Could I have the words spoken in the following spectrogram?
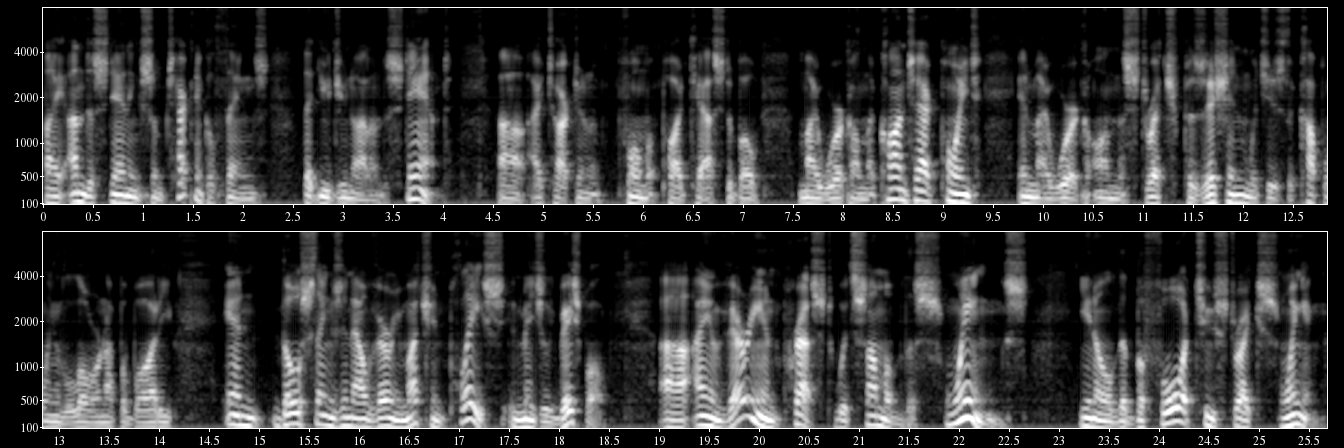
by understanding some technical things that you do not understand. Uh, I talked in a former podcast about my work on the contact point and my work on the stretch position, which is the coupling of the lower and upper body. And those things are now very much in place in Major League Baseball. Uh, I am very impressed with some of the swings, you know, the before two strike swinging.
